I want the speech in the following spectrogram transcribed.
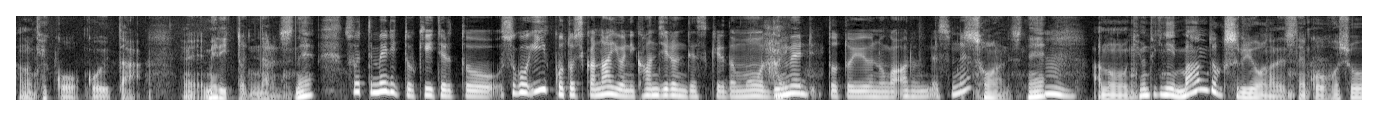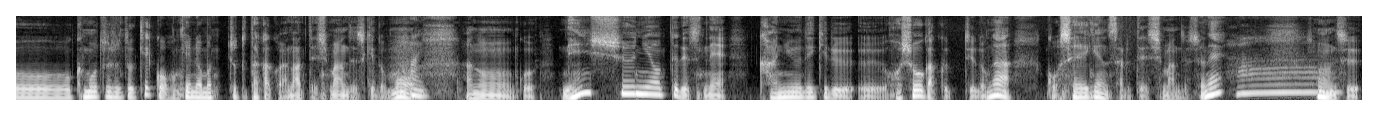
あの結構こういった、えーメリットになるんですね。そうやってメリットを聞いてると、すごいいいことしかないように感じるんですけれども、はいデメリットというのがあるんですね。そうなんですね。うんあの、基本的に満足するようなですね、こう、保証を組もうとすると結構保険料もちょっと高くはなってしまうんですけども、はいあの、こう、年収によってですね、加入できるう保証額っていうのが、こう、制限されてしまうんですよね。はそうなんです。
